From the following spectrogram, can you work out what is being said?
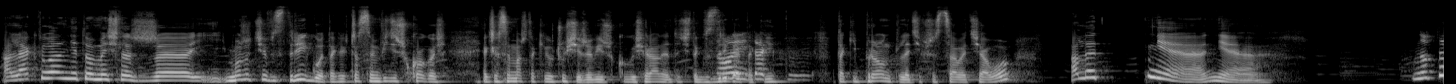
Ale aktualnie to myślę, że może cię wzdrygło, tak jak czasem widzisz u kogoś, jak czasem masz takie uczucie, że widzisz u kogoś ranę, to ci tak wzdryga No taki, tak... taki prąd leci przez całe ciało, ale nie, nie. No to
